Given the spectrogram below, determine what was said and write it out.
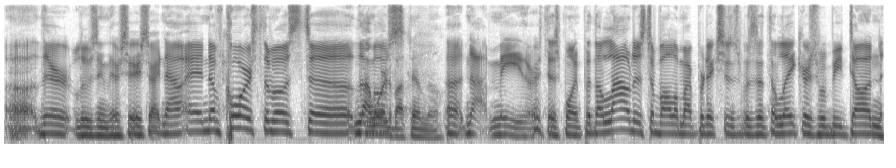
Uh, they're losing their series right now, and of course, the most uh, the Not worried about them, though. Uh, not me either this point. But the loudest of all of my predictions was that the Lakers would be done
